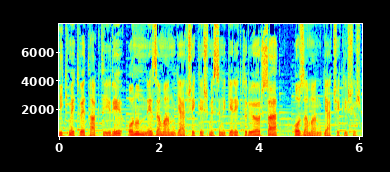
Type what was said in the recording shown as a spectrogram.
hikmet ve takdiri onun ne zaman gerçekleşmesini gerektiriyorsa o zaman gerçekleşir.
